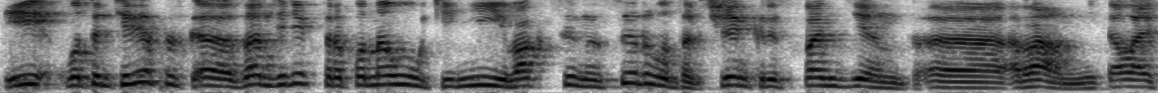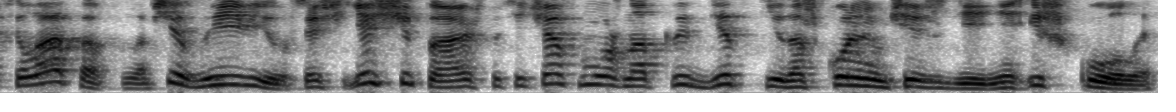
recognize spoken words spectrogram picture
И вот интересно, э, замдиректора по науке НИИ вакцины сыроваток, член-корреспондент э, РАН Николай Филатов вообще заявил, что я считаю, что сейчас можно открыть детские дошкольные учреждения и школы.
